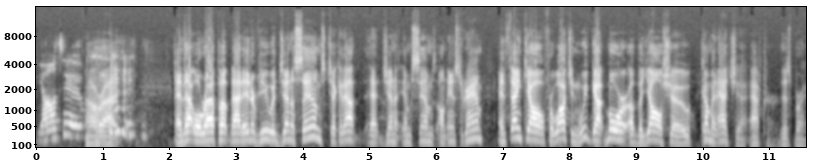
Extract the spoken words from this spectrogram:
Y'all too. All right. and that will wrap up that interview with Jena Sims. Check it out at Jena M. Sims on Instagram. And thank y'all for watching. We've got more of the Y'all Show coming at you after this break.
